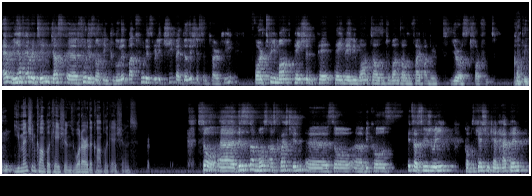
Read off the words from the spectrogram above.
we have everything. Just uh, food is not included, but food is really cheap and delicious in Turkey. For three months, patient pay, pay maybe 1,000 to 1,500 euros for food completely. You mentioned complications. What are the complications? So uh, this is the most asked question. Uh, so uh, because it's a surgery, complication can happen.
